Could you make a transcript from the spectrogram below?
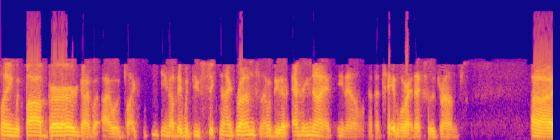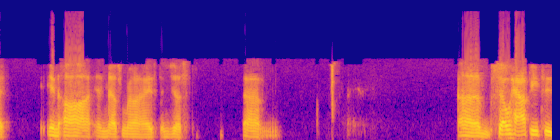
playing with Bob Berg. I, w- I would like, you know, they would do six night runs, and I would be there every night, you know, at the table right next to the drums, uh, in awe and mesmerized, and just um, um, so happy to,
